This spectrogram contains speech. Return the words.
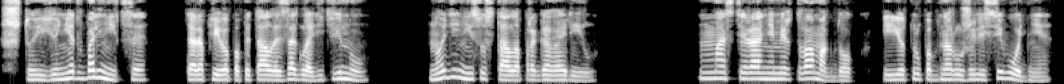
Что ее нет в больнице, торопливо попыталась загладить вину. Но Денис устало проговорил. Мастер Аня мертва, Макдок. Ее труп обнаружили сегодня.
